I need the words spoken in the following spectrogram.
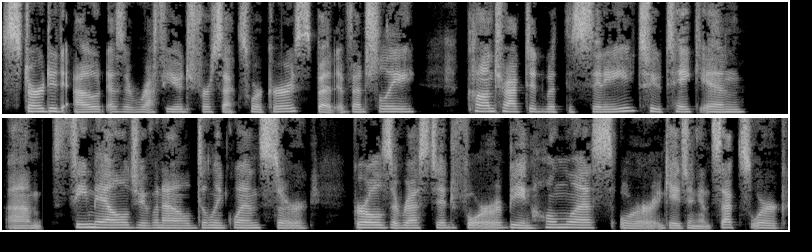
started out as a refuge for sex workers but eventually contracted with the city to take in um, female juvenile delinquents or girls arrested for being homeless or engaging in sex work.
